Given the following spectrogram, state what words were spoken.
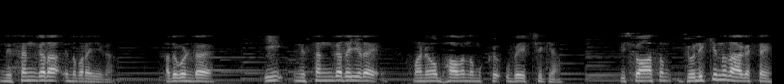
നിസ്സംഗത എന്ന് പറയുക. അതുകൊണ്ട് ഈ നിസ്സംഗതയുടെ മനോഭാവം നമുക്ക് ഉപേക്ഷിക്കാം. വിശ്വാസം ജ്വലിക്കുന്നതാകട്ടെ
